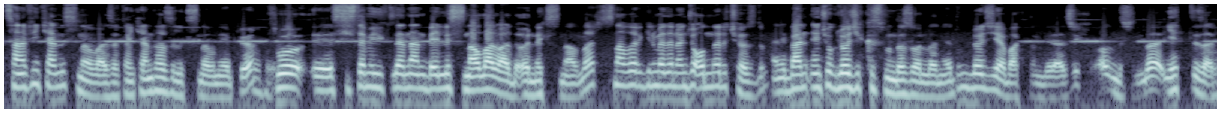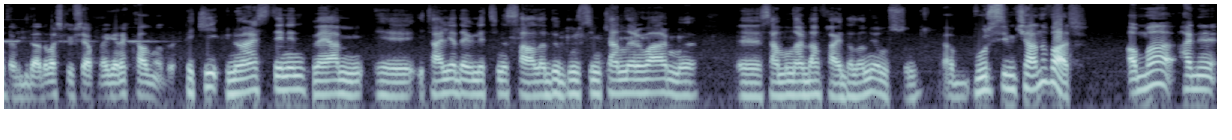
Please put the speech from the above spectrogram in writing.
San Rafael'in kendi sınavı var zaten. Kendi hazırlık sınavını yapıyor. Hı hı. Bu e, sisteme yüklenen belli sınavlar vardı. Örnek sınavlar. Sınavlara girmeden önce onları çözdüm. Hani ben en çok logic kısmında zorlanıyordum. Logic'e baktım birazcık. Onun dışında yetti zaten. Bir daha da başka bir şey yapmaya gerek kalmadı. Peki üniversitenin veya e, İtalya devletinin sağladığı burs imkanları var mı? E, sen bunlardan faydalanıyor musun? Ya, burs imkanı var. Ama hani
